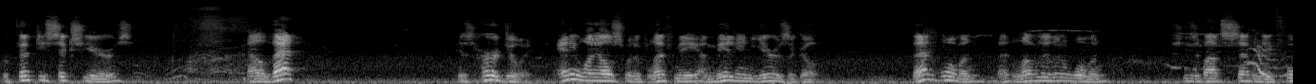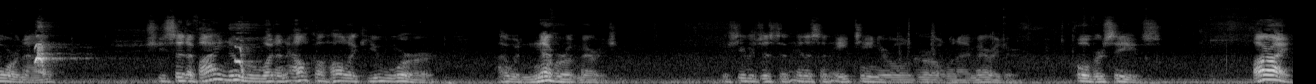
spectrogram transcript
for 56 years. Now that is her doing. Anyone else would have left me a million years ago. That woman, that lovely little woman, she's about 74 now. She said, If I knew what an alcoholic you were, I would never have married you. She was just an innocent 18 year old girl when I married her overseas. All right,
